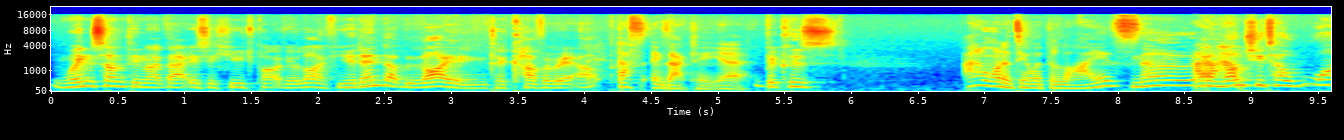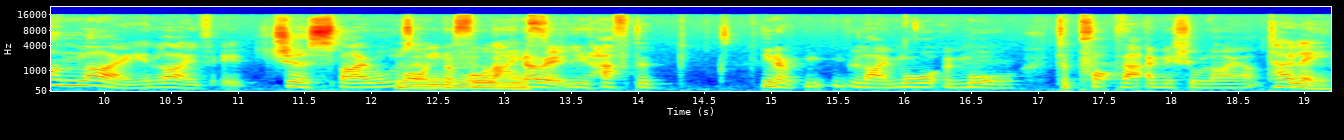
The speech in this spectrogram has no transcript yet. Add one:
when something like that is a huge part of your life, you'd end up lying to cover it up. That's exactly, yeah. Because I don't want to deal with the lies. no, I don't and have- once you tell one lie in life, it just spirals. More, and you need before more you know it, you have to, you know, lie more and more to prop that initial lie up. Totally.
